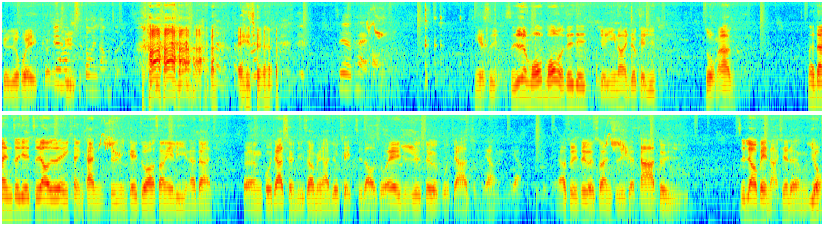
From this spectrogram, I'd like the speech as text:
就是会可能去。只动一张嘴。哈哈哈哈哈！哎，这个接的太好了。也是，只是某某某这些原因，然后你就可以去做嘛。那那当然这些资料就是，一看你看，就是你可以做到商业利益，那当然。可能国家层级上面，他就可以知道说，哎、欸，就是这个国家怎么样怎么样，对不对？那所以这个算是一个大家对于资料被哪些人用，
